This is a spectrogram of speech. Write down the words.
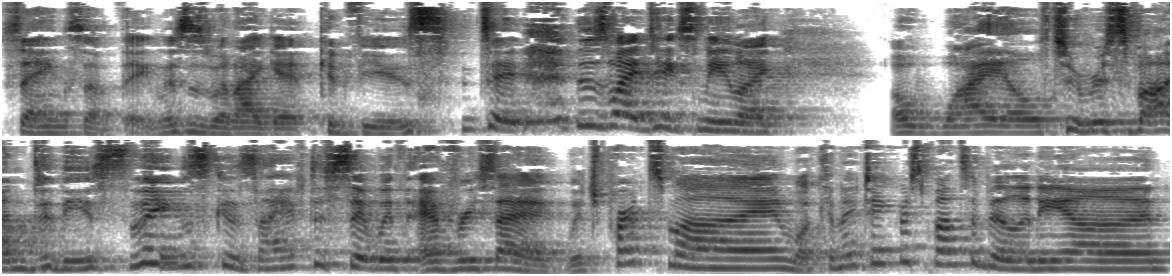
saying something? This is what i get confused. This is why it takes me like a while to respond to these things because i have to sit with every side. Which part's mine? What can i take responsibility on?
